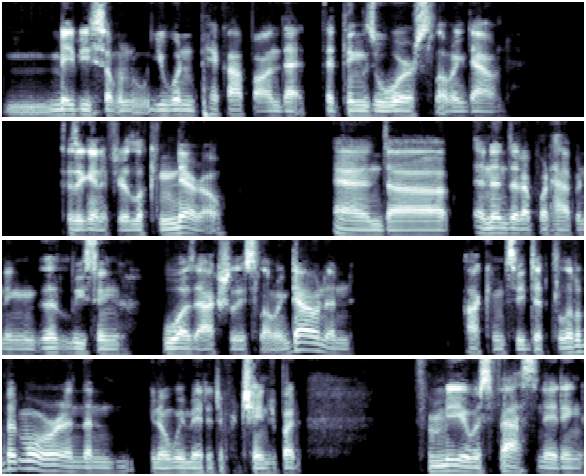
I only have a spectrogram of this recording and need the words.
maybe someone you wouldn't pick up on that that things were slowing down because again if you're looking narrow and uh and ended up what happening the leasing was actually slowing down and occupancy dipped a little bit more and then you know we made a different change. But for me it was fascinating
